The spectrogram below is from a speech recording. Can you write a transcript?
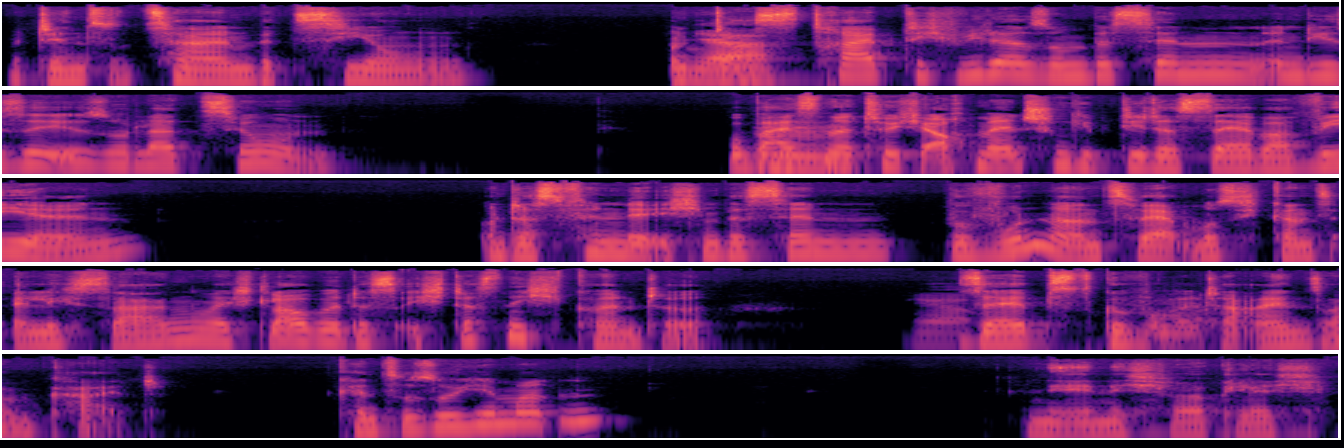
mit den sozialen Beziehungen. Und ja. das treibt dich wieder so ein bisschen in diese Isolation. Wobei hm. es natürlich auch Menschen gibt, die das selber wählen Und das finde ich ein bisschen bewundernswert, muss ich ganz ehrlich sagen, weil ich glaube, dass ich das nicht könnte. Ja. Selbstgewollte Einsamkeit. Kennst du so jemanden? Nee, nicht wirklich.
